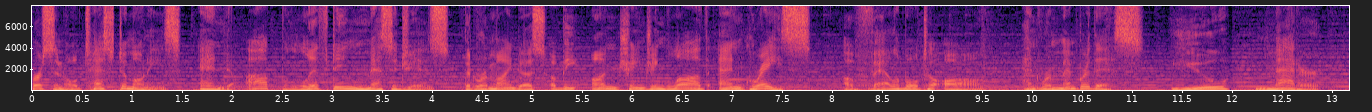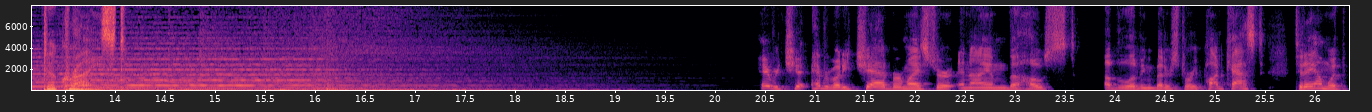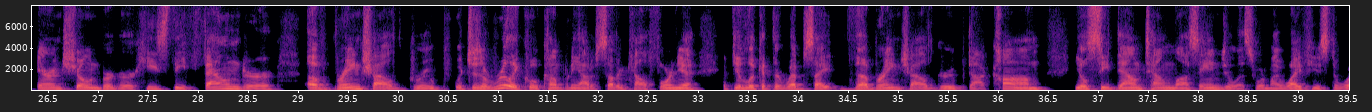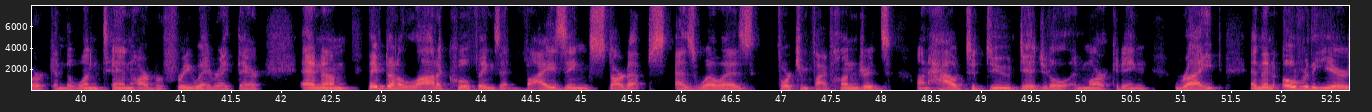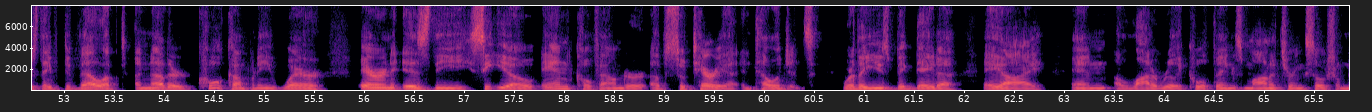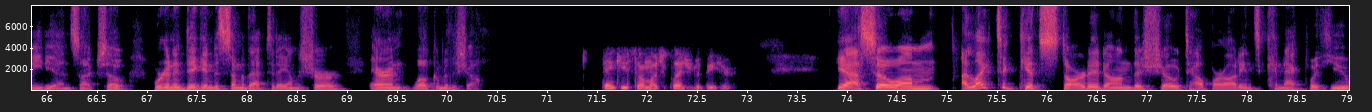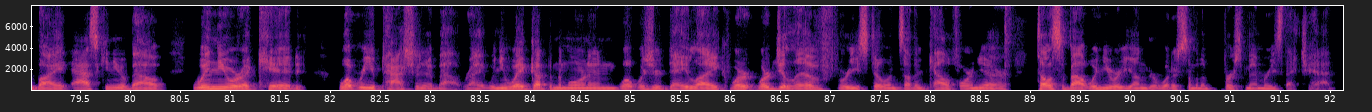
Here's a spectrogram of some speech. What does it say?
personal testimonies, and uplifting messages that remind us of the unchanging love and grace available to all. And remember this you matter to Christ. Hey, everybody, Chad Burmeister, and I am the host of the Living a Better Story podcast. Today I'm with Aaron Schoenberger. He's the founder of Brainchild Group, which is a really cool company out of Southern California. If you look at their website, thebrainchildgroup.com, you'll see downtown Los Angeles, where my wife used to work, and the 110 Harbor Freeway right there. And um, they've done a lot of cool things advising startups as well as Fortune 500s on how to do digital and marketing right. And then over the years, they've developed another cool company where Aaron is the CEO and co founder of Soteria Intelligence, where they use big data, AI, and a lot of really cool things monitoring social media and such. So we're going to dig into some of that today, I'm sure. Aaron, welcome to the show. Thank you so much. Pleasure to be here. Yeah. So, um, I like to get started on the show to help our audience connect with you by asking you about when you were a kid, what were you passionate about, right? When you wake up in the morning, what was your day like? Where, where'd you live? Were you still in Southern California? Or tell us about when you were younger. What are some of the first memories that you had?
